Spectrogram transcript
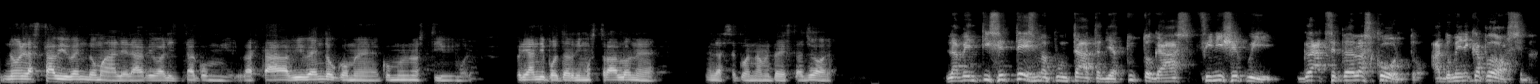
non la sta vivendo male la rivalità con Mir, la sta vivendo come, come uno stimolo. Speriamo di poter dimostrarlo ne, nella seconda metà di stagione. La ventisettesima puntata di A Tutto Gas finisce qui. Grazie per l'ascolto. A domenica prossima.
